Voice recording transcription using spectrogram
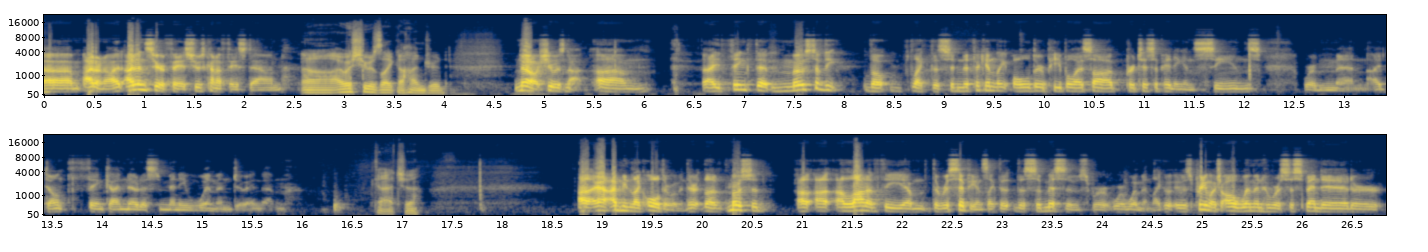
Um, I don't know. I, I didn't see her face. She was kind of face down. Uh, I wish she was like a hundred. No, she was not. Um, I think that most of the, the like the significantly older people I saw participating in scenes were men. I don't think I noticed many women doing them. Gotcha. I, I mean, like older women. They're, the most of a, a, a lot of the um, the recipients, like the, the submissives, were, were women. Like it was pretty much all women who were suspended or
